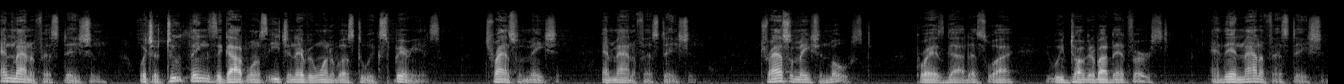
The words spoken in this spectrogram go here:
and Manifestation, which are two things that God wants each and every one of us to experience transformation and manifestation. Transformation most. Praise God. That's why we're talking about that first. And then manifestation.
